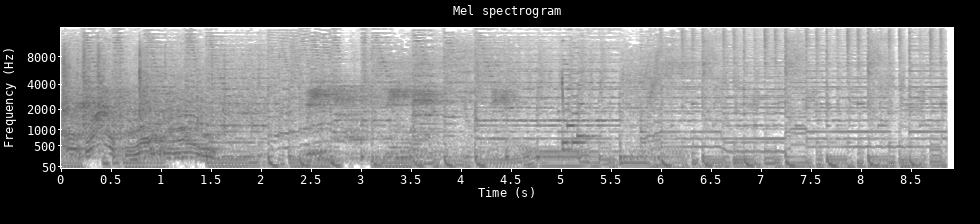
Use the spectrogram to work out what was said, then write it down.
Run.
